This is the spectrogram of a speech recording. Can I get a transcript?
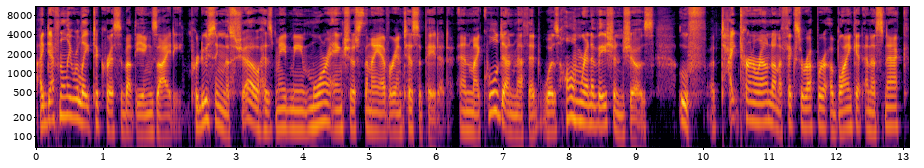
I definitely relate to Chris about the anxiety. Producing this show has made me more anxious than I ever anticipated, and my cool down method was home renovation shows. Oof, a tight turnaround on a fixer upper, a blanket, and a snack.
